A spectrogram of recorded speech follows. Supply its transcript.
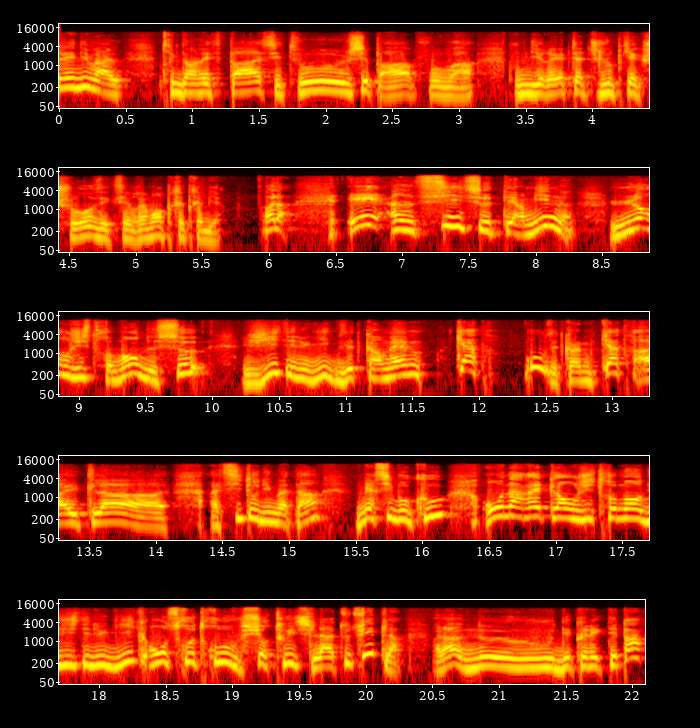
j'ai du mal. Truc dans l'espace et tout, je sais pas, faut voir. Vous me direz, peut-être je loupe quelque chose et que c'est vraiment très très bien. Voilà. Et ainsi se termine l'enregistrement de ce JT du Geek. Vous êtes quand même 4 vous êtes quand même 4 à être là à, si tôt du matin. Merci beaucoup. On arrête l'enregistrement du JT du Geek. On se retrouve sur Twitch là tout de suite là. Voilà, ne vous déconnectez pas.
